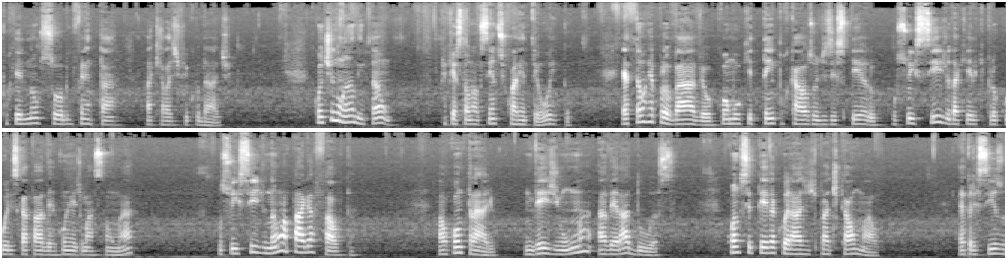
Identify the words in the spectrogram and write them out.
porque ele não soube enfrentar aquela dificuldade. Continuando então, a questão 948 é tão reprovável como o que tem por causa o desespero o suicídio daquele que procura escapar à vergonha de uma ação má? O suicídio não apaga a falta. Ao contrário, em vez de uma, haverá duas. Quando se teve a coragem de praticar o mal, é preciso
